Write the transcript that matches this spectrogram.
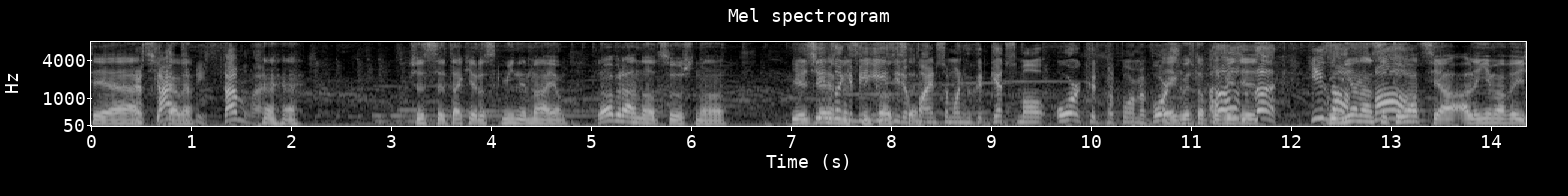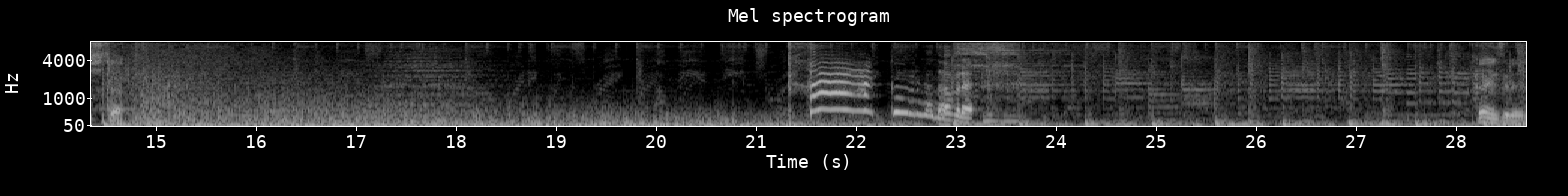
Ja, There's got to be someone. Wszyscy takie rozkminy mają. Dobra, no cóż, no. It seems Jedziemy like z it'd tym be easy to koksem. find someone who could get small or could perform Jakby abortions. to oh, powiedzieć, look, he's all gówniana small. sytuacja, ale nie ma wyjścia. Kurwa, dobre. Koniec gry.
